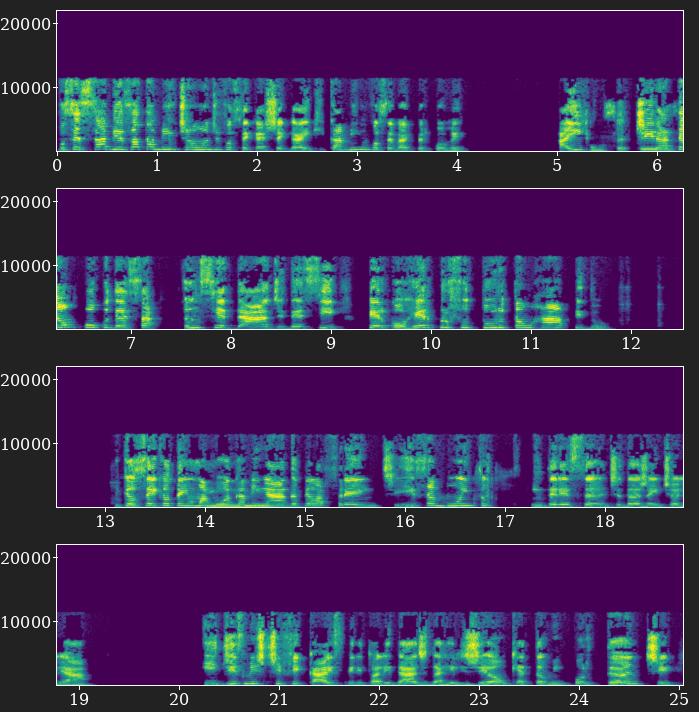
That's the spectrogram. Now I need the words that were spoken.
você sabe exatamente aonde você quer chegar e que caminho você vai percorrer. Aí tira até um pouco dessa ansiedade, desse percorrer para o futuro tão rápido porque eu sei que eu tenho uma boa caminhada pela frente. Isso é muito interessante da gente olhar e desmistificar a espiritualidade da religião, que é tão importante,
